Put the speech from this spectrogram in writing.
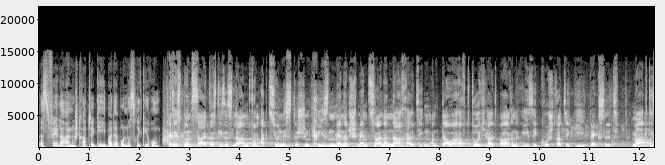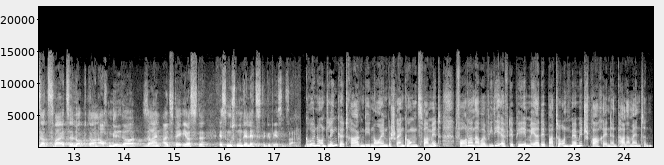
Es fehle eine Strategie bei der Bundesregierung. Es ist nun Zeit, dass dieses Land vom aktionistischen Krisenmanagement zu einer nachhaltigen und dauerhaft durchhaltbaren Risikostrategie wechselt. Mag dieser zweite Lockdown auch milder sein als der erste, es muss nun der letzte gewesen sein. Grüne und Linke tragen die neuen Beschränkungen zwar mit, fordern aber wie die FDP mehr Debatte und mehr Mitsprache in den Parlamenten.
